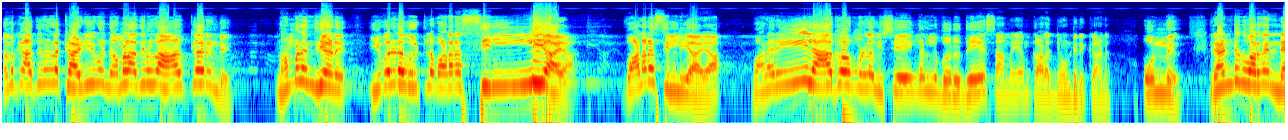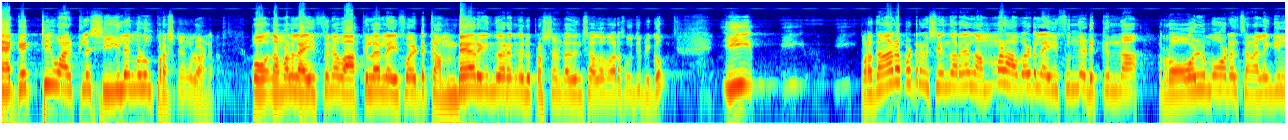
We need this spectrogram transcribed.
നമുക്ക് അതിനുള്ള കഴിവുണ്ട്. നമ്മൾ അതിനുള്ള ആൾക്കാരുണ്ട്. നമ്മൾ എന്ത് ചെയ്യാണ്? ഇവരുടെ വീട്ടിൽ വളരെ സില്ലിയായ വളരെ സില്ലിയായ വളരെ ലാഘവമുള്ള വിഷയങ്ങളിൽ വെറുതെ സമയം കളഞ്ഞുകൊണ്ടിരിക്കുകയാണ്. ഒന്ന് രണ്ടെന്ന് പറഞ്ഞാൽ നെഗറ്റീവ് ആയിട്ടുള്ള ശീലങ്ങളും പ്രശ്നങ്ങളുമാണ്. ഇപ്പോൾ നമ്മളെ ലൈഫിനെ ബാക്കിയുള്ള ലൈഫുമായിട്ട് കമ്പയർ ചെയ്യുന്ന പറയുന്ന ഒരു പ്രശ്നം ഉണ്ട് അത് ഇൻഷാല്ല വേറെ സൂചിപ്പിക്കും. ഈ പ്രധാനപ്പെട്ട വിഷയം എന്ന് പറഞ്ഞാൽ നമ്മൾ അവരുടെ ലൈഫിൽ നിന്ന് എടുക്കുന്ന റോൾ മോഡൽസ് ആണ് അല്ലെങ്കിൽ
